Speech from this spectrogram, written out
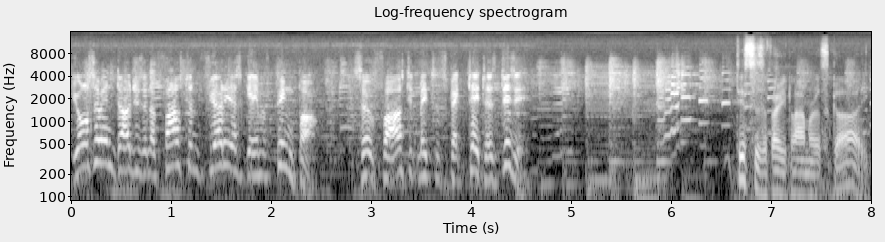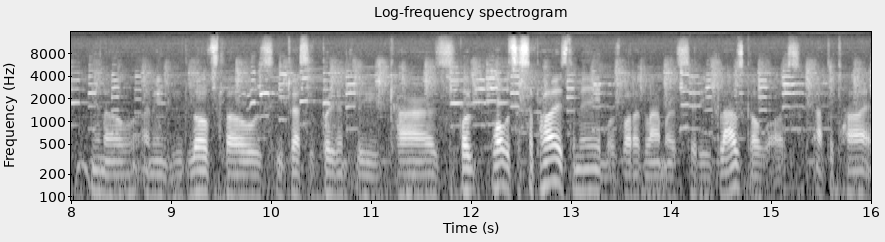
He also indulges in a fast and furious game of ping pong. So fast it makes the spectators dizzy this is a very glamorous guy, you know. I mean, he loves clothes, he dresses brilliantly, cars. But what was a surprise to me was what a glamorous city Glasgow was at the time,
